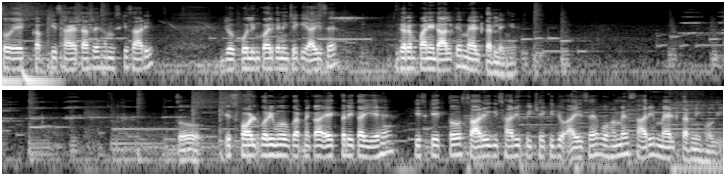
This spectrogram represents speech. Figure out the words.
तो एक कप की सहायता से हम इसकी सारी जो कूलिंग कॉयल के नीचे की आइस है, गर्म पानी डाल के मेल्ट कर लेंगे। तो इस फॉल्ट को रिमूव करने का एक तरीका ये है कि इसकी एक तो सारी की सारी पीछे की जो आइस है, वो हमें सारी मेल्ट करनी होगी।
